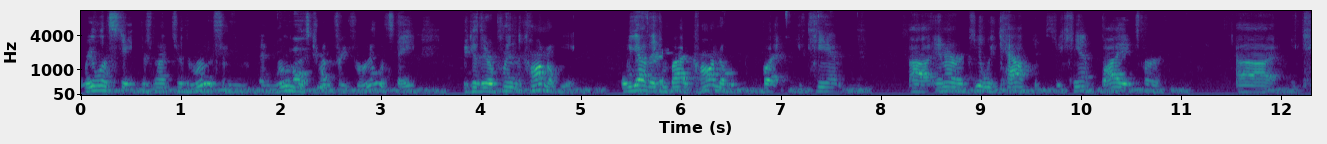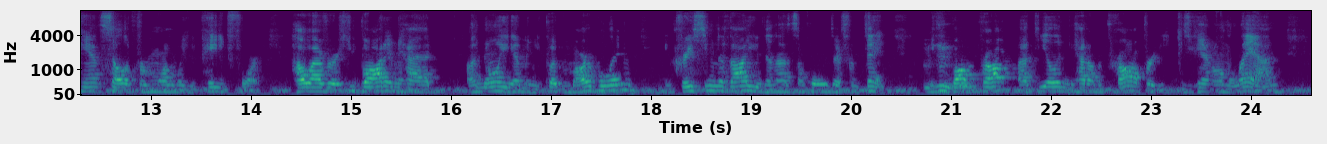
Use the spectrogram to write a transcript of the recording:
real estate just went through the roof and, and ruined this Oh. country for real estate because they were playing the condo game. Well, yeah, they can buy a condo, but you can't. Uh, in our deal, we capped it, so you can't buy it for. Uh, you can't sell it for more than what you paid for. However, if you bought and had anoium and you put marble in, increasing the value, then that's a whole different thing. If you Mhm. bought a, prop, a deal and you had on the property because you can't own the land,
